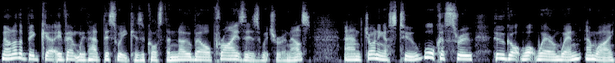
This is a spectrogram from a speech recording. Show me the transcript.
Now, another big uh, event we've had this week is, of course, the Nobel Prizes, which were announced. And joining us to walk us through who got what, where, and when, and why,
